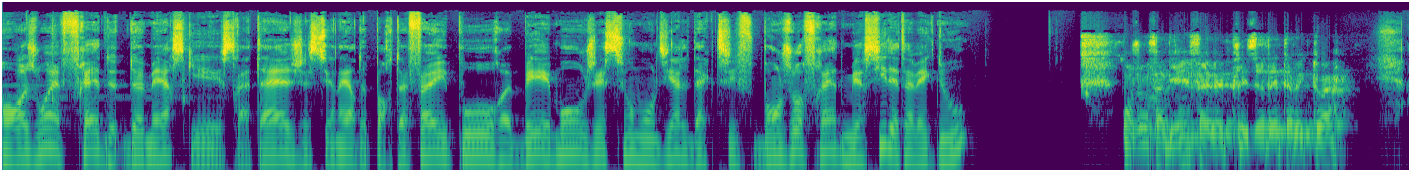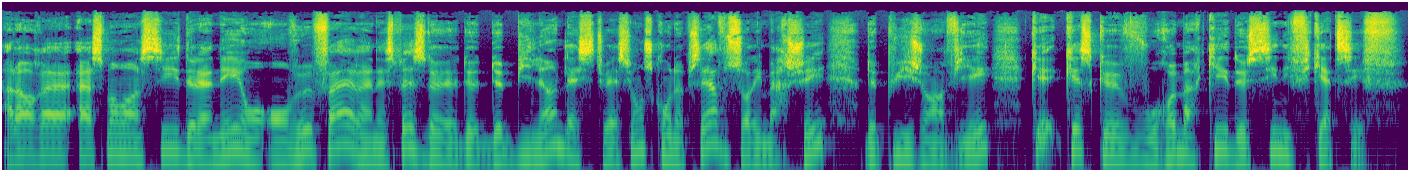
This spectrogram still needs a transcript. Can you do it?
On rejoint Fred Demers, qui est stratège, gestionnaire de portefeuille pour BMO Gestion mondiale d'actifs. Bonjour Fred, merci d'être avec nous. Bonjour Fabien, fait plaisir d'être avec toi. Alors, euh, à ce moment-ci de l'année, on, veut faire un espèce de, bilan de la situation, ce qu'on observe sur les marchés depuis janvier. Qu'est-ce que vous remarquez de significatif?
